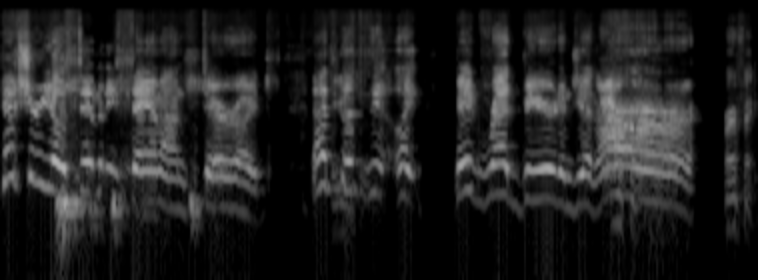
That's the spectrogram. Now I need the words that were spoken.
Picture Yosemite Sam on steroids. That's you the, like big red beard and just "Arr!" Perfect.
